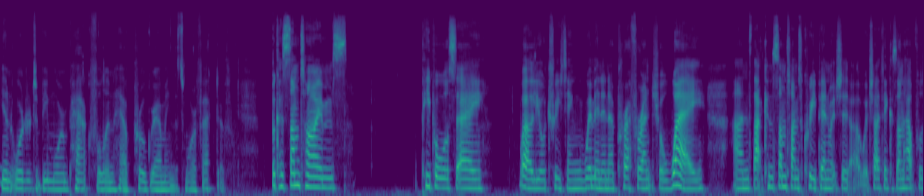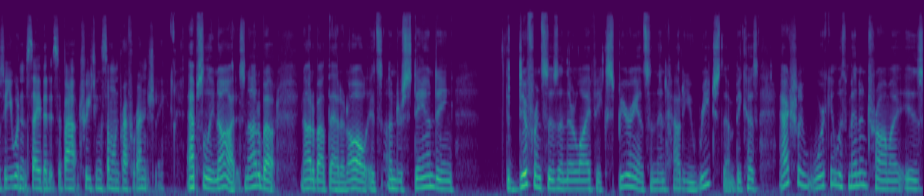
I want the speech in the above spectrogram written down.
in order to be more impactful and have programming that's more effective. because sometimes people will say, well, you're treating women in a preferential way, and that can sometimes creep in, which uh, which I think is unhelpful. So you wouldn't say that it's about treating someone preferentially. Absolutely not. It's not about not about that at all. It's understanding the differences in their life experience and then how do you reach them because actually working with men in trauma is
